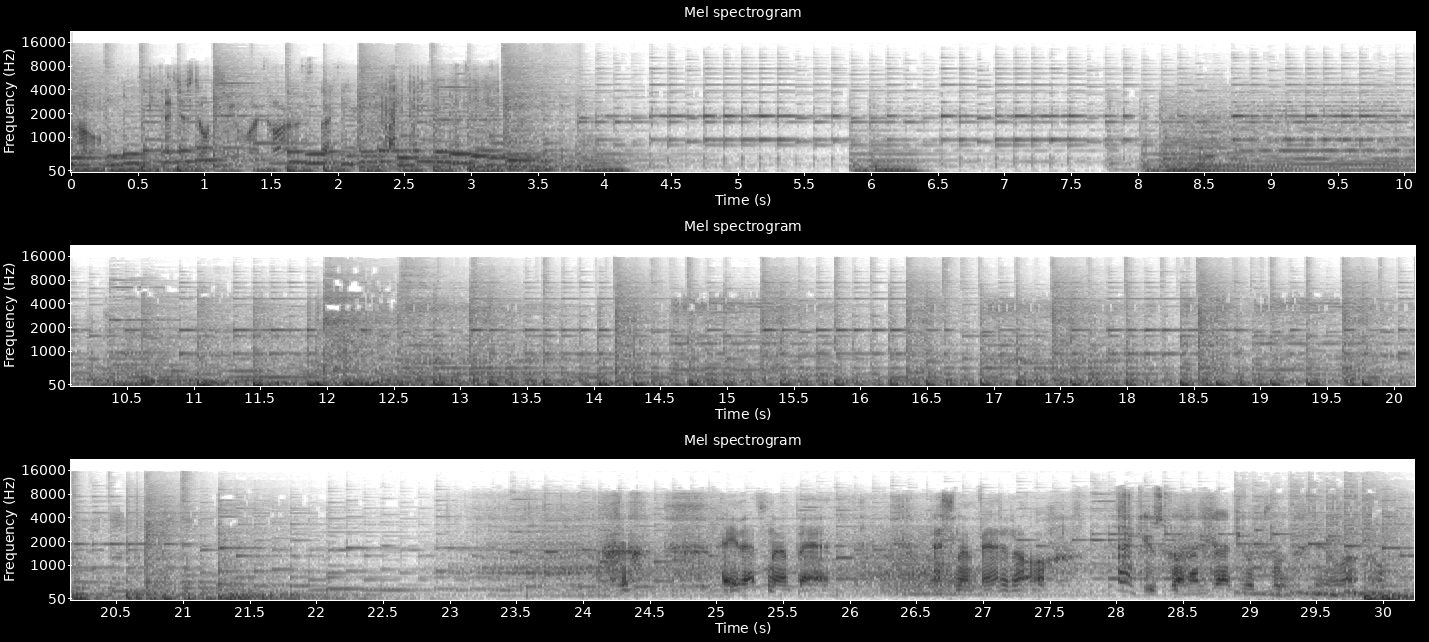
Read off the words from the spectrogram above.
No. I just don't steal my car. Thank you. Hey, that's not bad. That's not bad at all. Thank you, Scott. I'm glad you approve.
